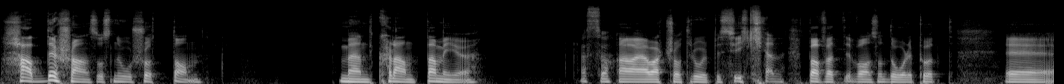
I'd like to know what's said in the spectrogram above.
Hade chans att sno 17. Men klanta mig ju. Alltså. Ja, jag varit så otroligt besviken. Bara för att det var en så dålig putt. Eh,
